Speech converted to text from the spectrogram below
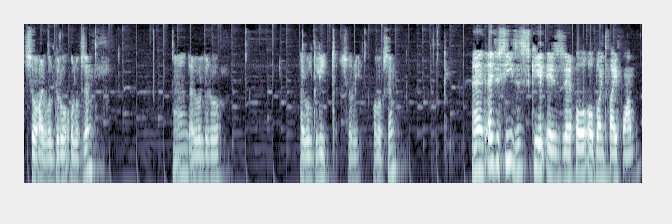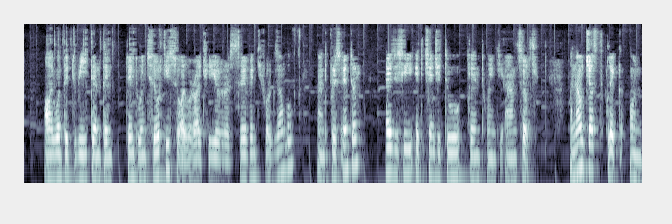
So I will draw all of them. And I will draw I will delete sorry all of them. And as you see this scale is uh, 0.51 I want it to be 10 10 10 20 30 so I will write here 70 for example and press enter. As you see it changed to 10 20 and 30 and now just click on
